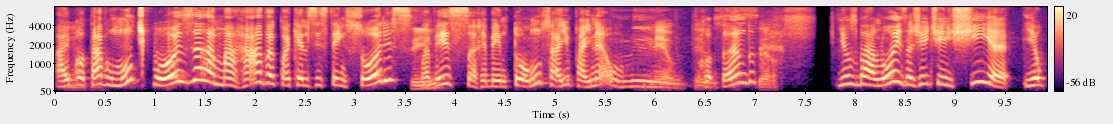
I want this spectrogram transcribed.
Aí botava um monte de coisa, amarrava com aqueles extensores. Sim. Uma vez arrebentou um, saiu o painel Meu Deus rodando. do céu. E os balões a gente enchia e eu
